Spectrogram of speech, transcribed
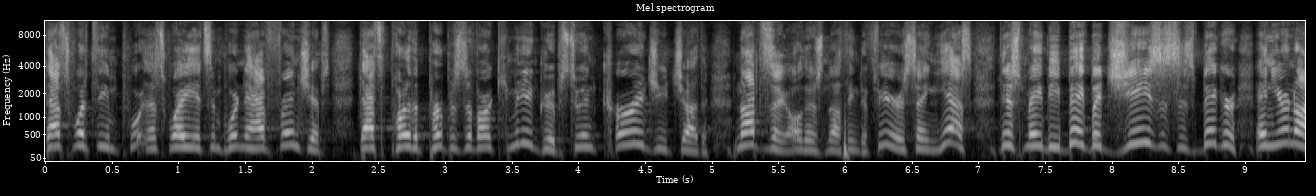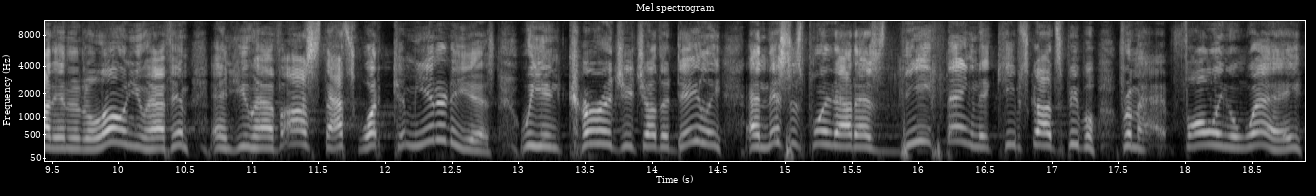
That's what's the important that's why it's important to have friendships. That's part of the purpose of our community groups to encourage each other. Not to say, "Oh, there's nothing to fear." Saying, "Yes, this may be big, but Jesus is bigger and you're not in it alone. You have him and you have us." That's what community is. We encourage each other daily, and this is pointed out as the thing that keeps God's people from falling away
